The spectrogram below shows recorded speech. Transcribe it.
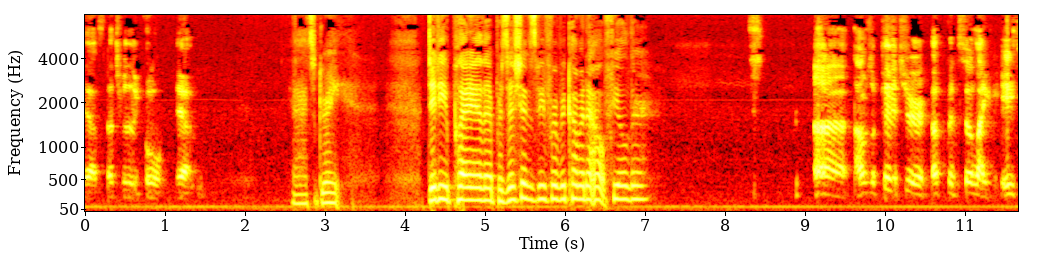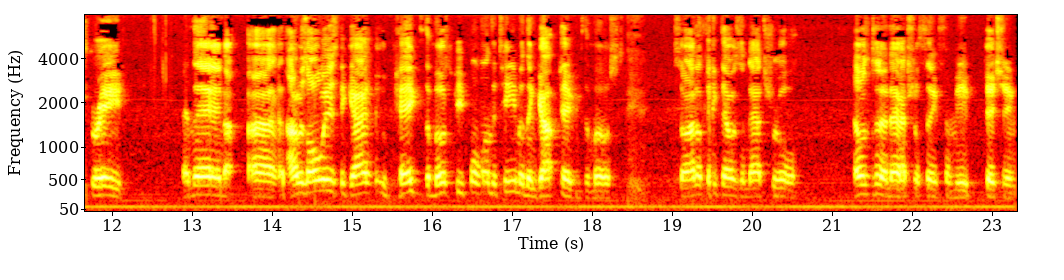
yeah, that's really cool. Yeah. Yeah, that's great. Did you play other positions before becoming an outfielder? Uh, I was a pitcher up until like eighth grade, and then uh, I was always the guy who pegged the most people on the team, and then got pegged the most. So I don't think that was a natural. That wasn't a natural thing for me pitching.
